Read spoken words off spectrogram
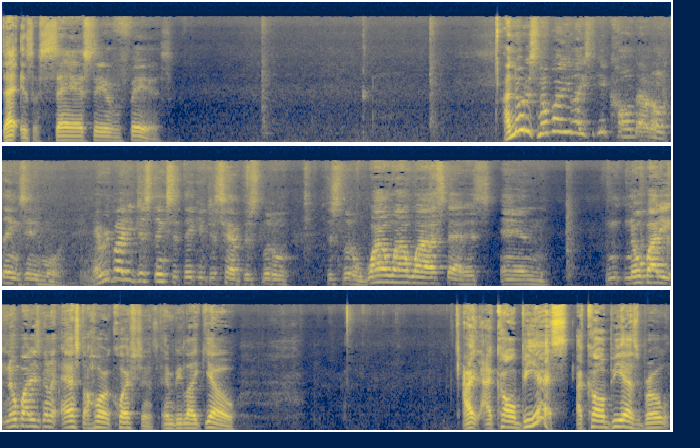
That is a sad state of affairs. I notice nobody likes to get called out on things anymore. Everybody just thinks that they can just have this little, this little wow wow wow status, and nobody nobody's gonna ask the hard questions and be like, "Yo, I I call BS. I call BS, bro.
